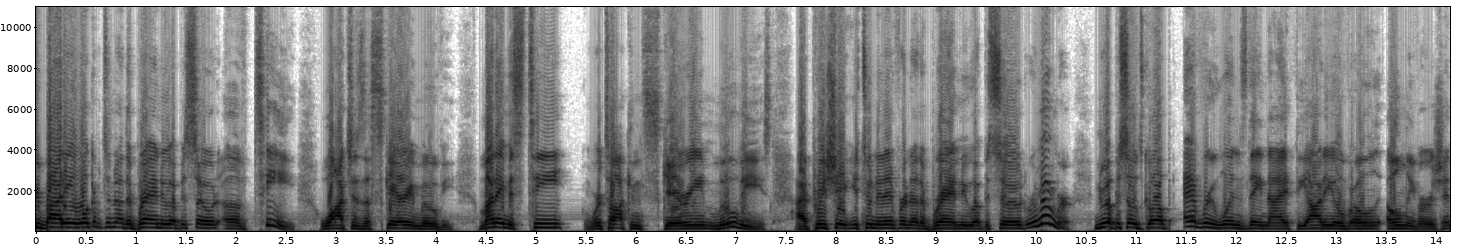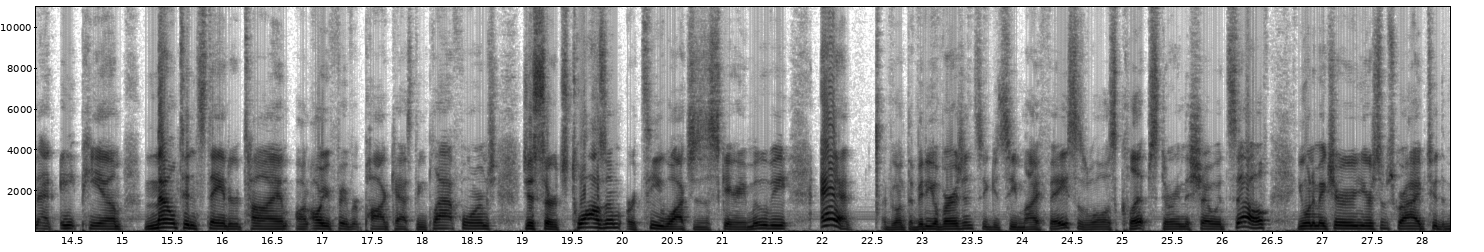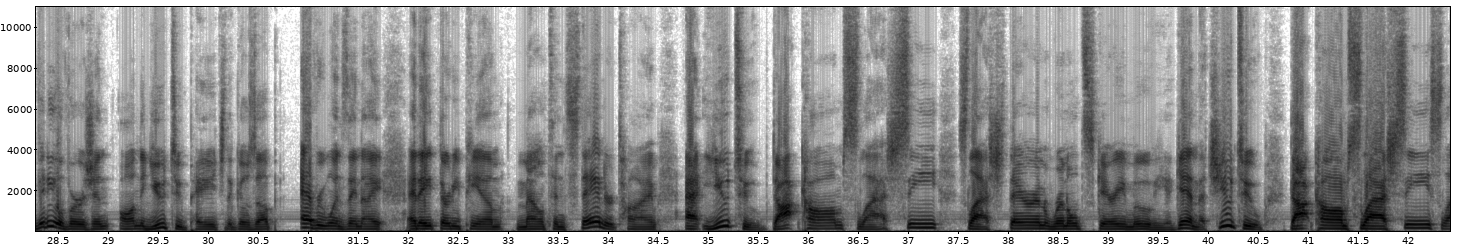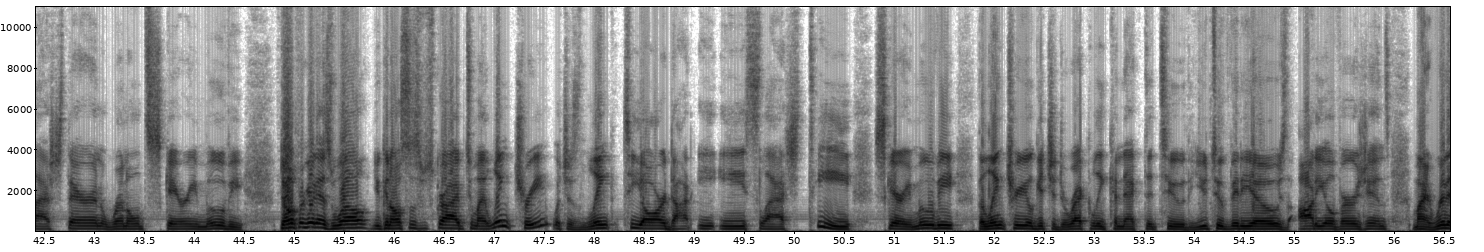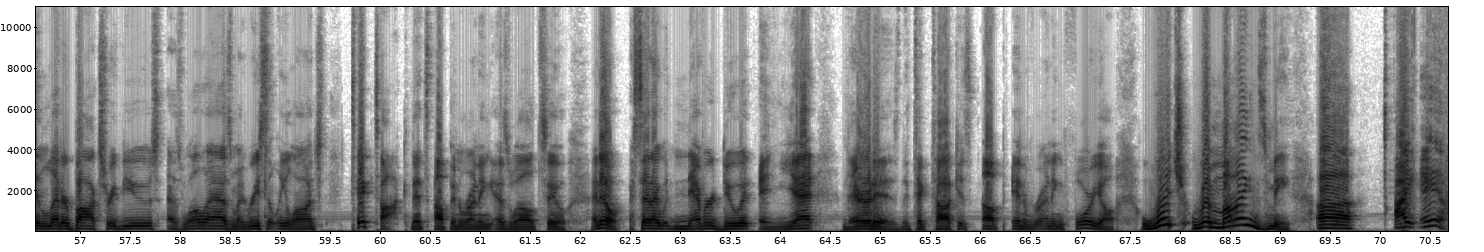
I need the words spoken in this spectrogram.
Everybody, and welcome to another brand new episode of T Watches a Scary Movie. My name is T, and we're talking scary movies. I appreciate you tuning in for another brand new episode. Remember, new episodes go up every Wednesday night, the audio only version at 8 p.m. Mountain Standard Time on all your favorite podcasting platforms. Just search Twasm or T Watches a Scary Movie. And if you want the video version so you can see my face as well as clips during the show itself, you want to make sure you're subscribed to the video version on the YouTube page that goes up every Wednesday night at 8:30 p.m. Mountain Standard Time at youtube.com slash C slash Theron Reynolds Scary Movie. Again, that's youtube.com slash C slash Theron Reynolds Scary Movie. Don't forget as well, you can also subscribe to my link tree, which is linktr.ee slash T Scary Movie. The link tree will get you directly connected to the YouTube videos, the audio versions, my written Letterboxd reviews, as well as my recently launched TikTok that's up and running as well too. I know I said I would never do it and yet there it is. The TikTok is up and running for y'all. Which reminds me, uh I am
